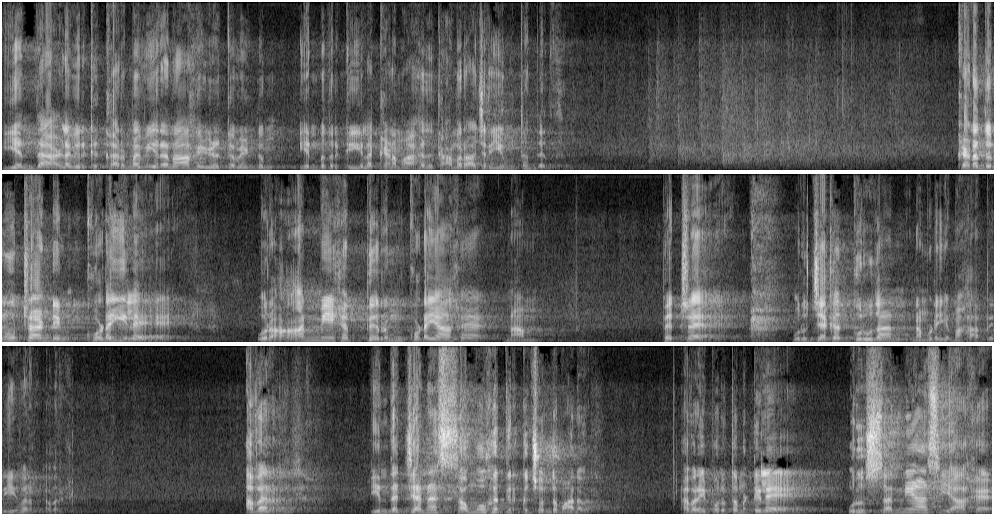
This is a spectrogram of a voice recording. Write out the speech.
எந்த அளவிற்கு கர்ம வீரனாக இழுக்க வேண்டும் என்பதற்கு இலக்கணமாக அது காமராஜரையும் தந்தது. கடந்த நூற்றாண்டின் கொடையிலே ஒரு ஆன்மீக பெரும் கொடையாக நாம் பெற்ற ஒரு ஜெகத்குரு தான் நம்முடைய மகா பெரியவர் அவர்கள். அவர் இந்த ஜன சமூகத்திற்கு சொந்தமானவர். அவரை பொறுத்தமட்டிலே ஒரு சந்நியாசியாக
